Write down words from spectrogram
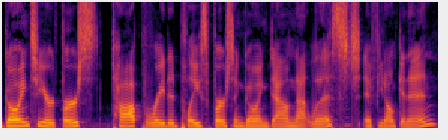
going to your first top rated place first and going down that list if you don't get in,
